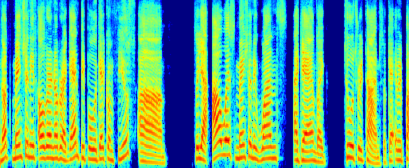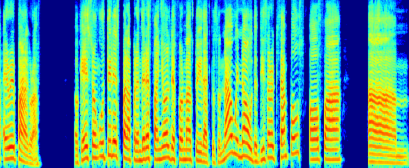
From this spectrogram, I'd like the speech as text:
not mention it over and over again, people will get confused. Um, so yeah, always mention it once again, like two or three times. Okay, every every paragraph. Okay, son útiles para aprender español de forma autodidacta. So now we know that these are examples of uh, um,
